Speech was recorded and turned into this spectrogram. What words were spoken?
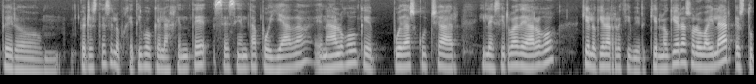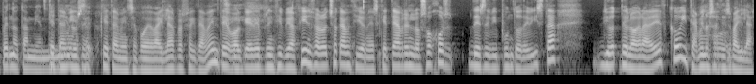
Pero, pero este es el objetivo, que la gente se sienta apoyada en algo que pueda escuchar y le sirva de algo, quien lo quiera recibir. Quien lo quiera solo bailar, estupendo también. Que también, se, sea. que también se puede bailar perfectamente, Sí. porque de principio a fin son ocho canciones que te abren los ojos desde mi punto de vista. Yo te lo agradezco y también nos haces bailar.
